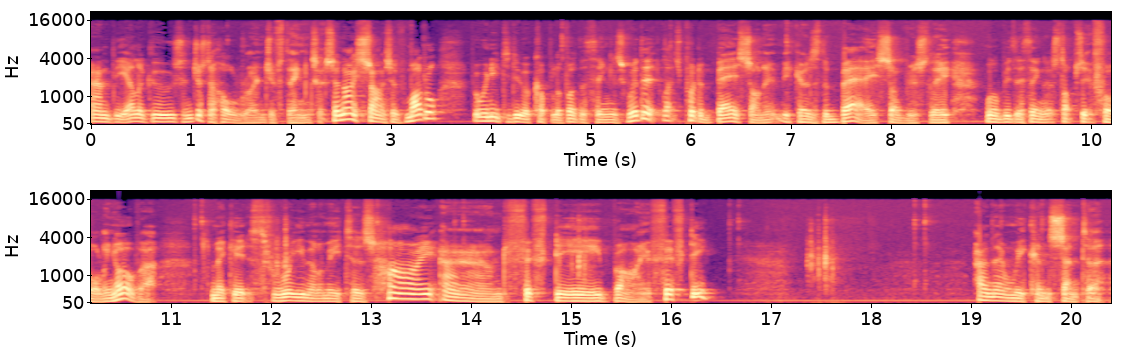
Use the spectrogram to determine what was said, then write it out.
and the Elegoo's and just a whole range of things. It's a nice size of model, but we need to do a couple of other things with it. Let's put a base on it because the base, obviously, will be the thing that stops it falling over make it 3 millimeters high and 50 by 50 and then we can center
